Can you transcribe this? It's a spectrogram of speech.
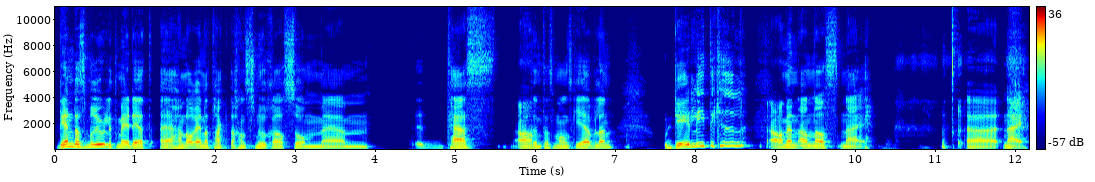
Det enda som är roligt med det är att eh, han har en attack där han snurrar som um, Taz, Ja, den tasmanska djävulen. Och det är lite kul, ja. men annars nej. Eh, nej.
